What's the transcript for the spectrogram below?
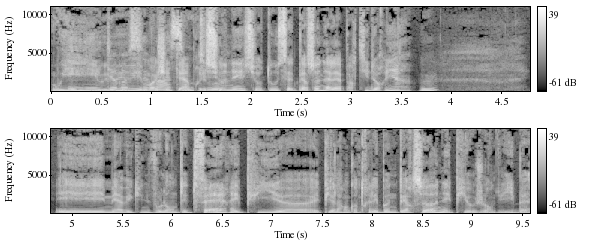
oui, oui, oui, Moi, j'étais impressionné. Surtout, cette personne, elle est partie de rien. Hum. Et mais avec une volonté de faire. Et puis, euh, et puis, elle a rencontré les bonnes personnes. Et puis aujourd'hui, ben,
